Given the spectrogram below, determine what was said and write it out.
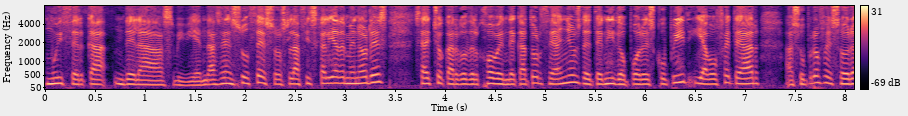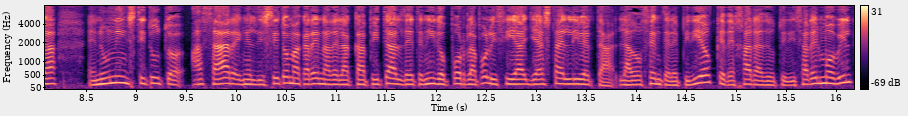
muy cerca de las viviendas. En sucesos, la Fiscalía de Menores se ha hecho cargo del joven de 14 años detenido por escupir y abofetear a su profesora en un instituto azar en el distrito Macarena de la capital, detenido por la policía, ya está en libertad. La docente le pidió que dejara de utilizar el móvil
